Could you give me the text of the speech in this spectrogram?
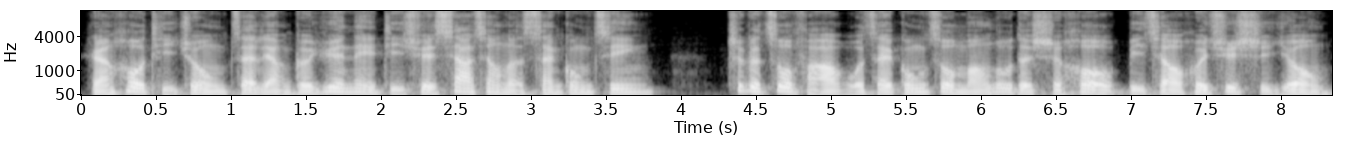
然后体重在两个月内的确下降了三公斤。这个做法我在工作忙碌的时候比较会去使用，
